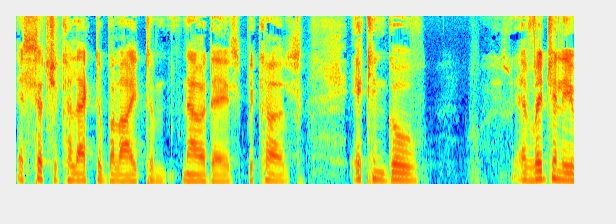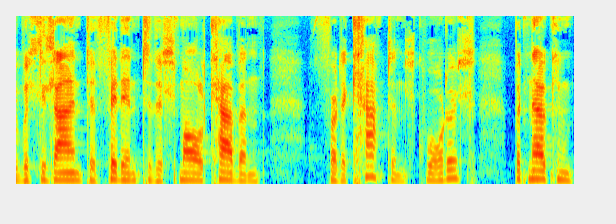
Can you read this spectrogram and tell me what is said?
is such a collectible item nowadays because it can go. Originally, it was designed to fit into the small cabin for the captain's quarters, but now can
